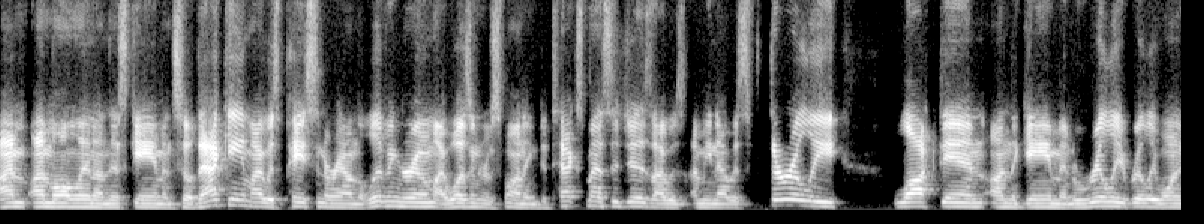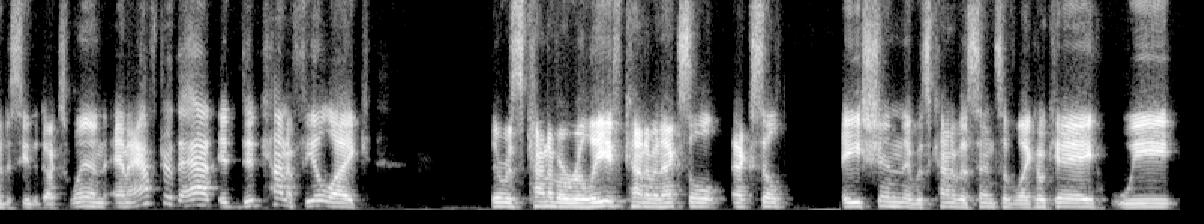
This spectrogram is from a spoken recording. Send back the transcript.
I'm I'm all in on this game. And so that game I was pacing around the living room. I wasn't responding to text messages. I was, I mean, I was thoroughly locked in on the game and really, really wanted to see the Ducks win. And after that, it did kind of feel like there was kind of a relief, kind of an excel, excel, Asian. It was kind of a sense of like, okay, we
